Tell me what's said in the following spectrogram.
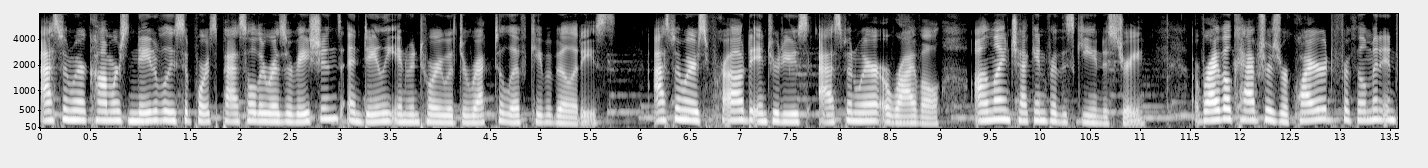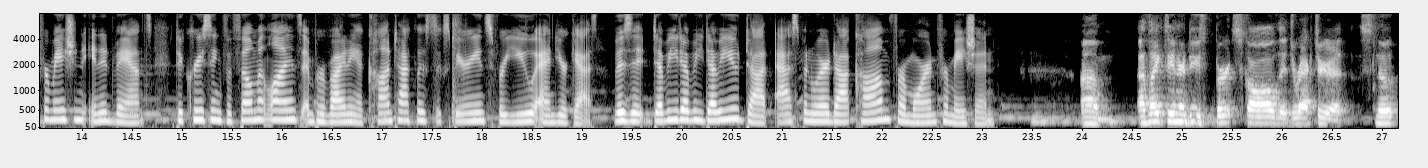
Aspenware Commerce natively supports passholder reservations and daily inventory with direct to lift capabilities. Aspenware is proud to introduce Aspenware Arrival, online check in for the ski industry. Arrival captures required fulfillment information in advance, decreasing fulfillment lines and providing a contactless experience for you and your guests. Visit www.aspenware.com for more information. Um, I'd like to introduce Bert Skall, the director of snow,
